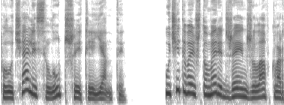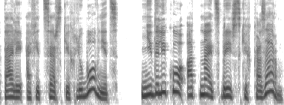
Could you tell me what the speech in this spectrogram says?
получались лучшие клиенты. Учитывая, что Мэри Джейн жила в квартале офицерских любовниц, недалеко от Найтсбриджских казарм,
